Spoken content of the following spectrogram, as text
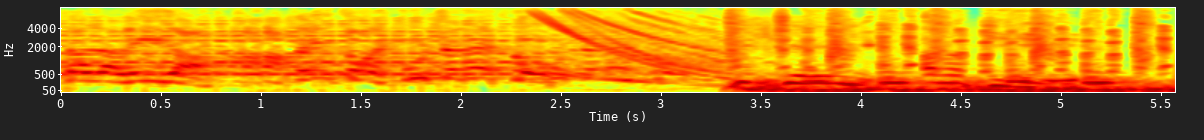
cortar la liga. Atentos, escuchen esto. DJ Aki.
